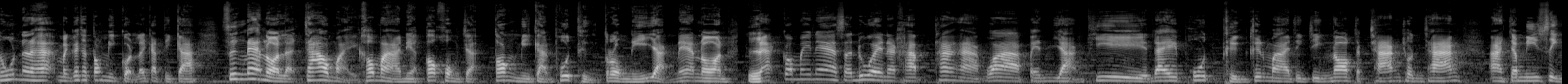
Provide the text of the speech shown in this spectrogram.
นู้นนะฮะ มันก็จะต้องมีกฎและกติกา ซึ่งแน่นอนแหละเจ้าใหม่เข้ามาเนี่ยก็คงจะต้องมีการพูดถึงตรงนี้อย่างแน่นอน และก็ไม่แน่ซะด้วยนะครับ ถ้าหากว่าเป็นอย่างที่ได้พูดถึงขึ้นมาจริง ๆ นอกจากช้างชนช้าง อาจจะมีสิง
